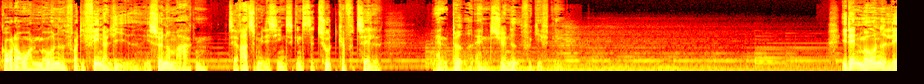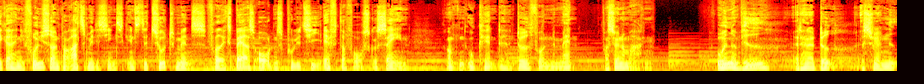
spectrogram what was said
går der over en måned fra de finder livet i Søndermarken til Retsmedicinsk Institut kan fortælle, at han død af en cyanidforgiftning. I den måned ligger han i fryseren på Retsmedicinsk Institut, mens Frederiksbergs ordenspoliti efterforsker sagen – om den ukendte, dødfundne mand fra Søndermarken. Uden at vide, at han er død af cyanid.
